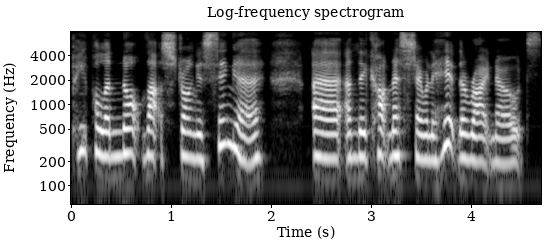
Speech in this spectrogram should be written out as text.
people are not that strong a singer uh, and they can't necessarily hit the right notes,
